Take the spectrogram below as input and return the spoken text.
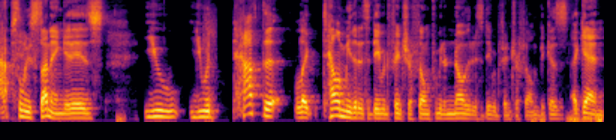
absolutely stunning. It is you you would have to like tell me that it's a David Fincher film for me to know that it's a David Fincher film because again,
